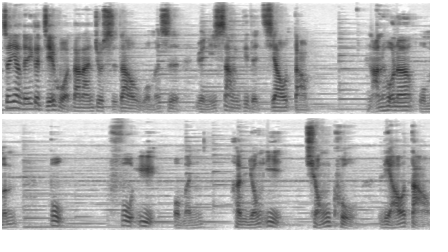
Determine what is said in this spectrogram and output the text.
这样的一个结果，当然就使到我们是远离上帝的教导，然后呢，我们不富裕，我们很容易穷苦潦倒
